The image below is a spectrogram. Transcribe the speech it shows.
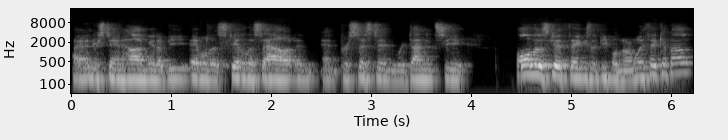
i understand how i'm going to be able to scale this out and, and persistent redundancy all those good things that people normally think about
